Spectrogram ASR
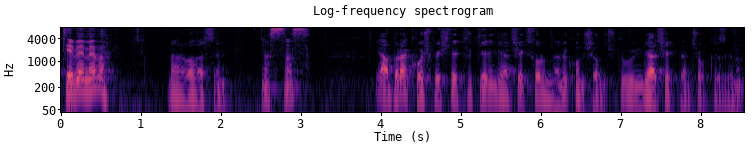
Atiye Bey merhaba. Merhabalar Semih. Nasılsınız? Ya bırak hoşbeşte Türkiye'nin gerçek sorunlarını konuşalım. Çünkü bugün gerçekten çok kızgınım.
